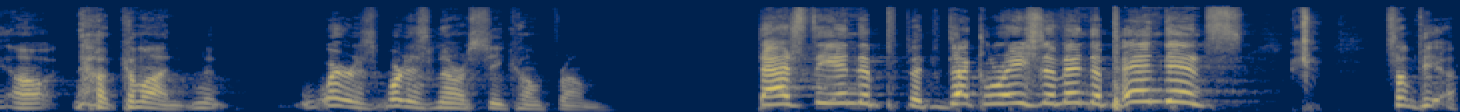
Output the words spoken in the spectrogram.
You know, now come on. Where does, where does mercy come from? That's the, the Declaration of Independence. Some people,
